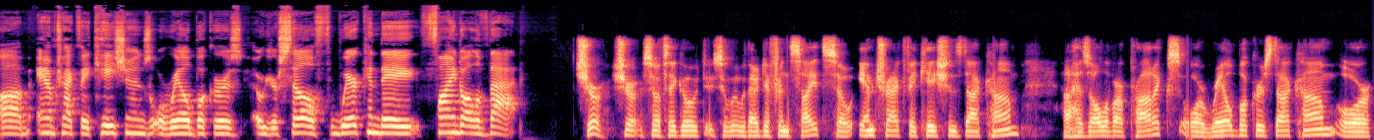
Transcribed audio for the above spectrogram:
um, amtrak vacations or rail bookers or yourself where can they find all of that? Sure, sure. So if they go to, so with our different sites, so amtrakvacations.com, has all of our products, or railbookers.com, or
